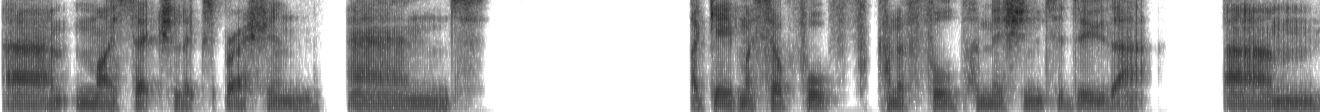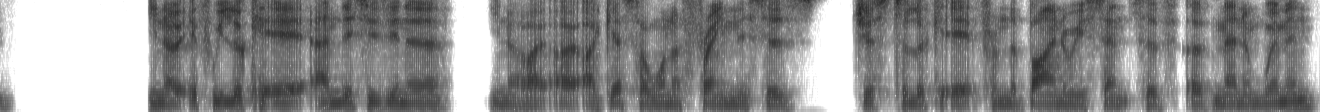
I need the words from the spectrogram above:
um, my sexual expression. And I gave myself full, kind of full permission to do that. Um, you know, if we look at it, and this is in a, you know, I, I guess I want to frame this as just to look at it from the binary sense of, of men and women,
